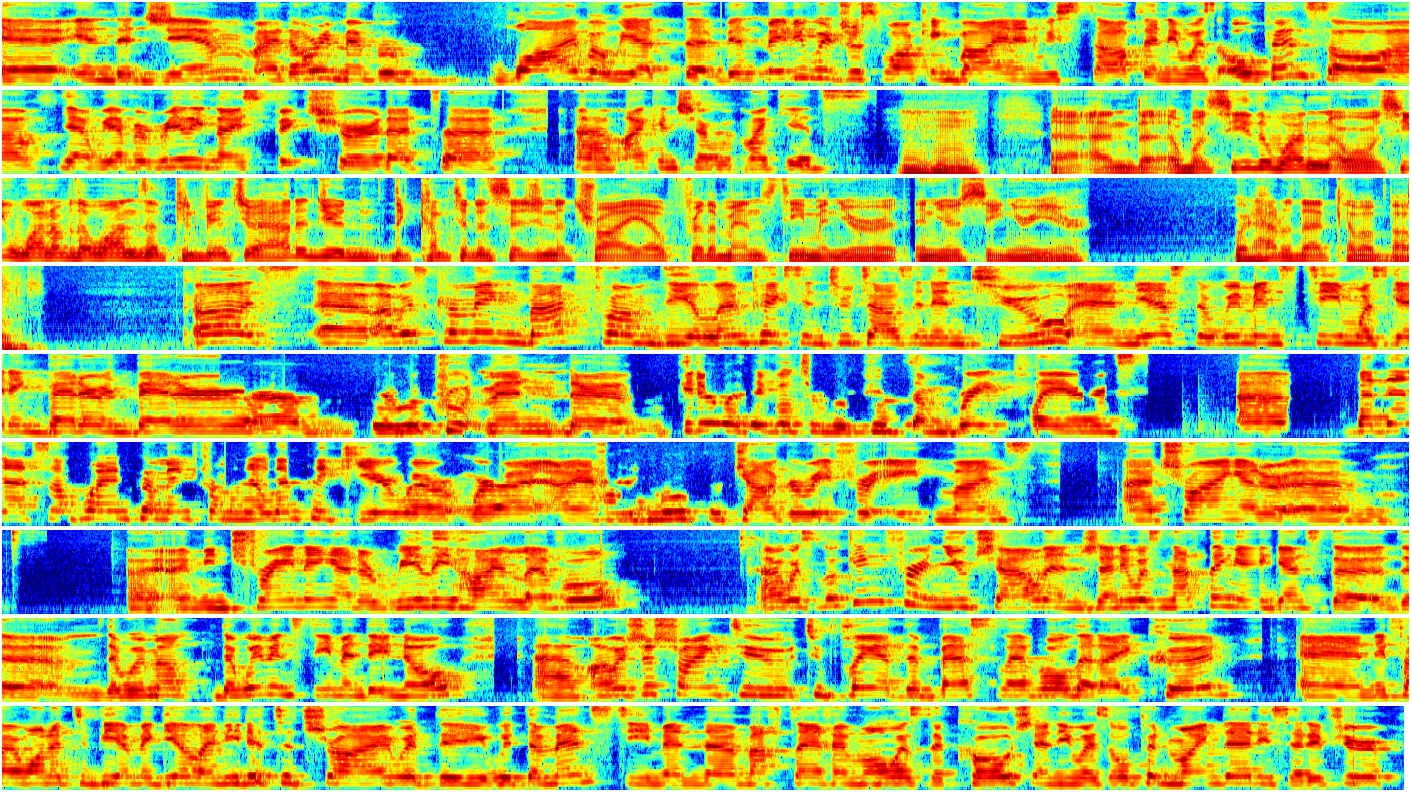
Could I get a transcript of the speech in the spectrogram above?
uh, in the gym. I don't remember why, but we had been maybe we're just walking by and then we stopped and it was open. So uh, yeah, we have a really nice picture that uh, um, I can share with my kids. Mm-hmm. Uh, and uh, was he the one, or was he one of the ones that convinced you? How did you come to the decision to try out for the men's team in your in your senior year? Or how did that come about? Uh, uh, I was coming back from the Olympics in 2002, and yes, the women's team was getting better and better. Um, the recruitment, the, Peter was able to recruit some great players. Uh, but then at some point, coming from an Olympic year where, where I, I had moved to Calgary for eight months, uh, trying at a, um, I mean, training at a really high level, I was looking for a new challenge, and it was nothing against the the the women the women's team, and they know. Um, I was just trying to to play at the best level that I could, and if I wanted to be at McGill, I needed to try with the with the men's team. And uh, Martin Raymond was the coach, and he was open minded. He said, if you're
